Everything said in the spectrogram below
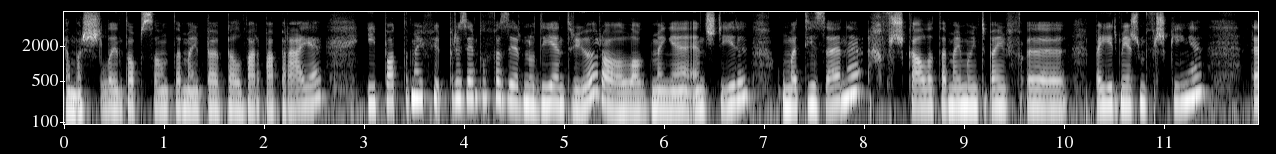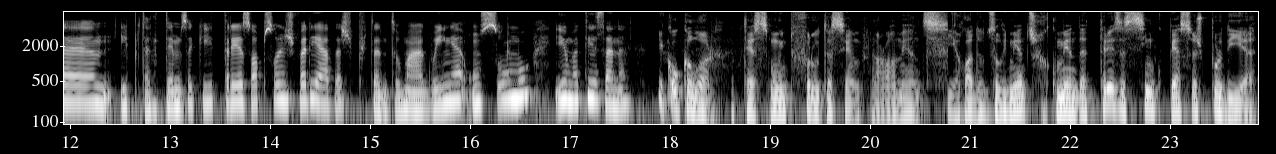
é uma excelente opção também para, para, levar para a praia e pode também, por exemplo, fazer no dia anterior ou logo de manhã antes de ir uma tisana, refrescá-la também muito bem uh, para ir mesmo fresquinha uh, e, portanto, temos aqui três opções variadas, portanto, uma aguinha, um sumo e uma tisana. E com o calor, apetece muito fruta sempre, normalmente. E a Roda dos Alimentos recomenda 3 a 5 peças por dia.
